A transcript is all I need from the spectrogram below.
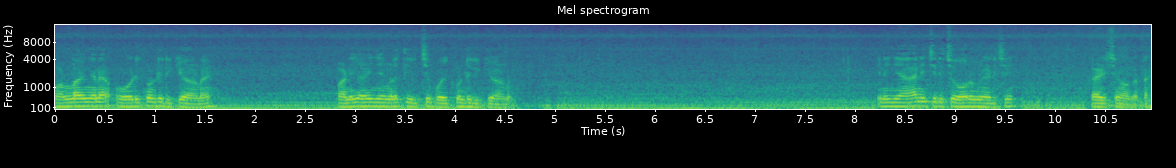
വള്ളം ഇങ്ങനെ ഓടിക്കൊണ്ടിരിക്കുകയാണേ. പണി കഴിഞ്ഞ് ഞങ്ങൾ തിരിച്ച് പോയിക്കൊണ്ടിരിക്കുകയാണ്. ഇനി ഞാൻ ഇച്ചിരി ചോറ് മേടിച്ച് കഴിച്ചു നോക്കട്ടെ.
